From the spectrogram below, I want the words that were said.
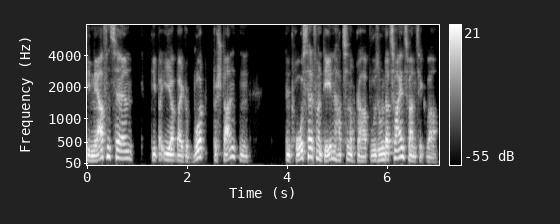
die Nervenzellen, die bei ihr bei Geburt bestanden, ein Großteil von denen hat sie noch gehabt, wo sie 122 war.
